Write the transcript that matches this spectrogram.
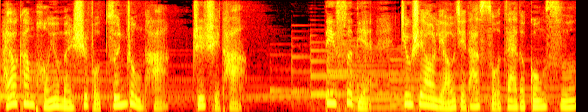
还要看朋友们是否尊重他、支持他。第四点就是要了解他所在的公司。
